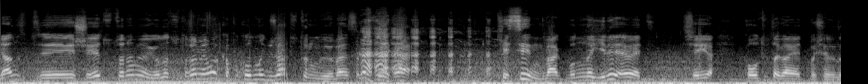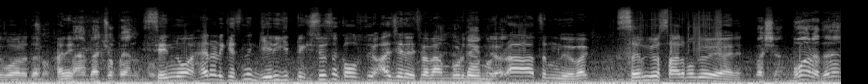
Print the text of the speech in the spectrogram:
Yalnız e, şeye tutunamıyor, yola tutunamıyor ama kapı koluna güzel tutunuluyor. Ben sana söyleyeyim. Kesin. Bak bununla ilgili evet. Şey koltuk da gayet başarılı bu arada. Çok. Hani ben, ben çok beğendim. koltuğu. senin o her hareketinde geri gitmek istiyorsan koltuk diyor acele etme ben buradayım Ben diyor. buradayım. Rahatım diyor. Bak sarıyor sarmalıyor yani. Başa. Bu arada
